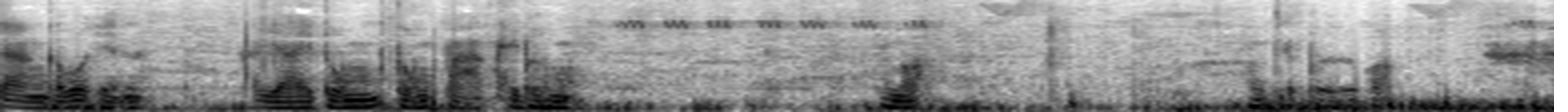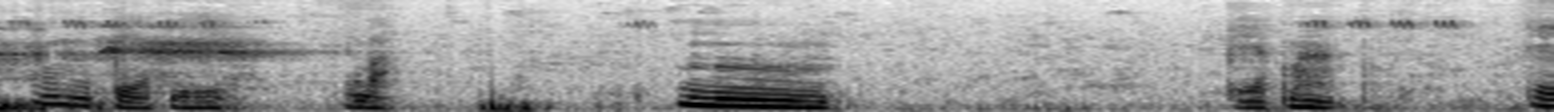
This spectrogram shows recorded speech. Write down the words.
จ้างก็บ่เห็น ขยายตรงตรงปากให้เบิ่งเห็นบ่มันจะเบลอบ่แปลกดีเห็นบ่อืมแปลกมาก เอ้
